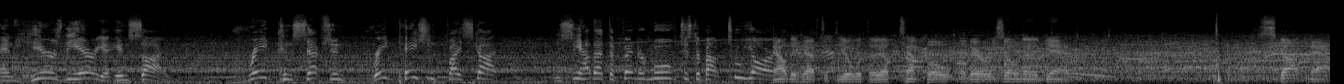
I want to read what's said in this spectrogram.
And here's the area inside. Great conception, great patience by Scott. You see how that defender moved just about two yards. Now they have to deal with the up-tempo of Arizona again. Scott now.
